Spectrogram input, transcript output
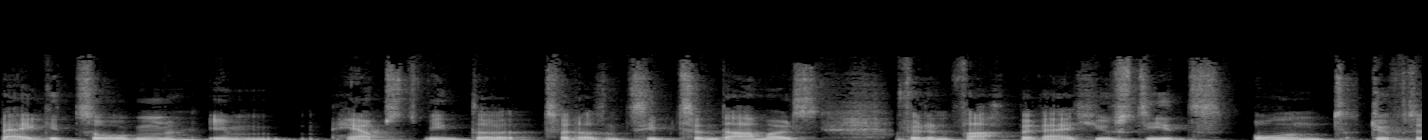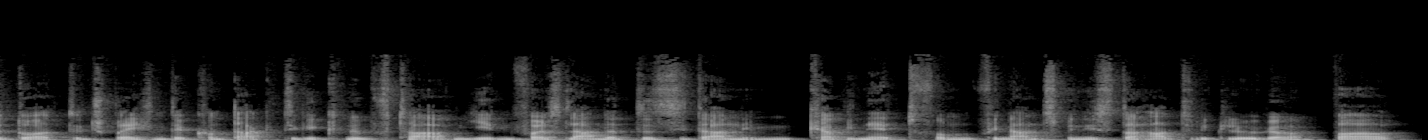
beigezogen im Herbst, Winter 2017 damals für den Fachbereich Justiz und dürfte dort entsprechende Kontakte geknüpft haben. Jedenfalls landete sie dann im Kabinett von Finanzminister Hartwig Löger, war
